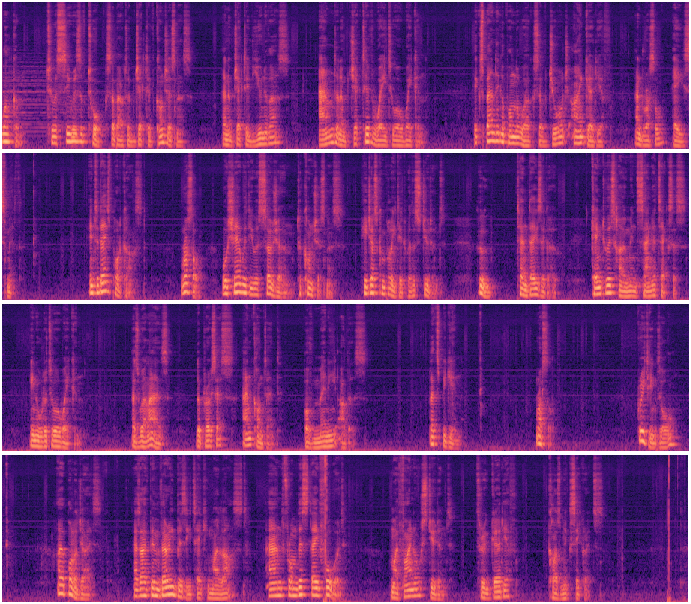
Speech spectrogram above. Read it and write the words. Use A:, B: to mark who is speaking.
A: Welcome to a series of talks about objective consciousness, an objective universe, and an objective way to awaken, expanding upon the works of George I. Gurdjieff and Russell A. Smith. In today's podcast, Russell will share with you a sojourn to consciousness he just completed with a student who, 10 days ago, came to his home in Sanger, Texas, in order to awaken, as well as the process and content of many others. Let's begin. Russell. Greetings, all. I apologize, as I've been very busy taking my last, and from this day forward, my final student through Gurdjieff Cosmic Secrets.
